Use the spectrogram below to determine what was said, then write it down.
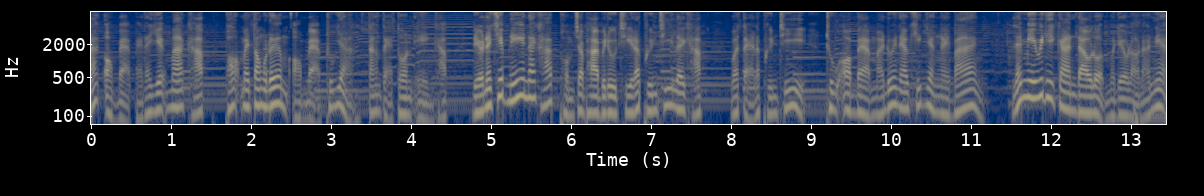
นักออกแบบไปได้เยอะมากครับ เพราะไม่ต้องเริ่มออกแบบทุกอย่างตั้งแต่ต้นเองครับ เดี๋ยวในคลิปนี้นะครับผมจะพาไปดูทีละพื้นที่เลยครับ ว่าแต่ละพื้นที่ถูกออกแบบมาด้วยแนวคิดยังไงบ้าง และมีวิธีการดาวน์โหลดโมเดลเหล่านั้นเนี่ย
